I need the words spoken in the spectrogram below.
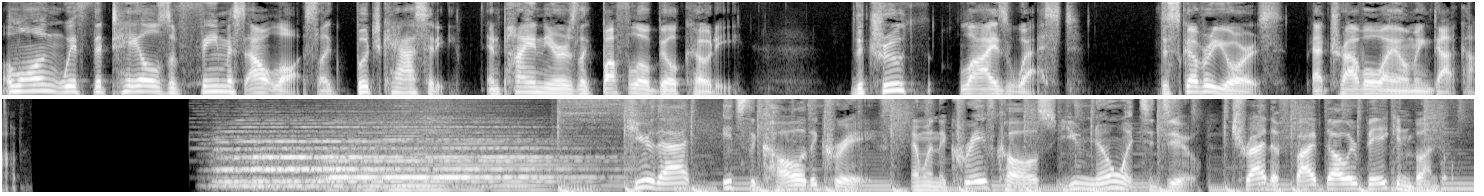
along with the tales of famous outlaws like Butch Cassidy and pioneers like Buffalo Bill Cody. The truth lies west. Discover yours at travelwyoming.com. Hear that? It's the call of the Crave. And when the Crave calls, you know what to do. Try the $5 bacon bundle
